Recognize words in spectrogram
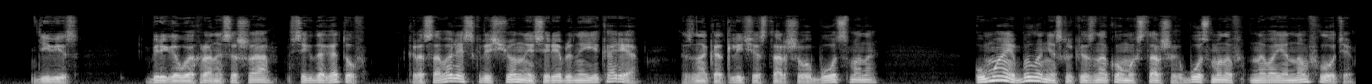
— девиз береговой охраны США «Всегда готов». Красовались скрещенные серебряные якоря, знак отличия старшего боцмана. У Майи было несколько знакомых старших боцманов на военном флоте.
